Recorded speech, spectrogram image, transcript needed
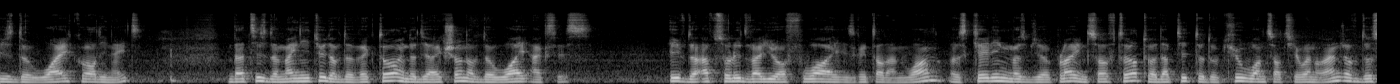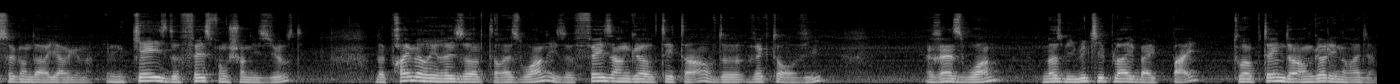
is the y-coordinate, that is the magnitude of the vector in the direction of the y-axis. If the absolute value of y is greater than 1, a scaling must be applied in software to adapt it to the Q131 range of the secondary argument. In case the phase function is used, the primary result res1 is the phase angle theta of the vector v. res1 must be multiplied by pi to obtain the angle in radian.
